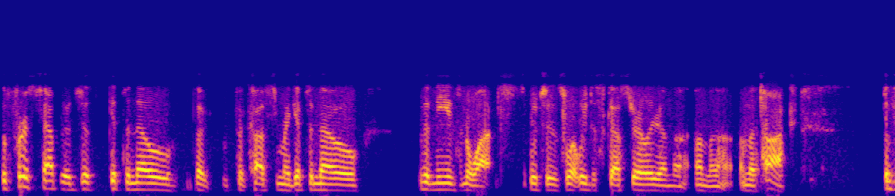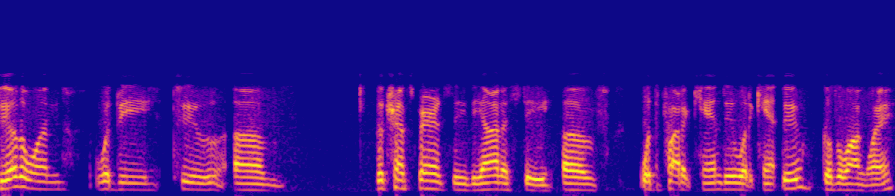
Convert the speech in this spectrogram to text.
the first chapter is just get to know the, the customer, get to know the needs and wants, which is what we discussed earlier on the on the on the talk. But the other one would be to um, the transparency, the honesty of what the product can do, what it can't do, goes a long way.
